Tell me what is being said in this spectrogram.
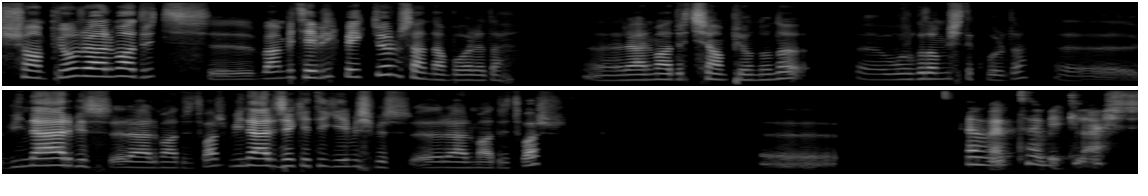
şampiyon Real Madrid. Ben bir tebrik bekliyorum senden bu arada. Real Madrid şampiyonluğunu vurgulamıştık burada. Winner bir Real Madrid var. Winner ceketi giymiş bir Real Madrid var. Evet tebrikler.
